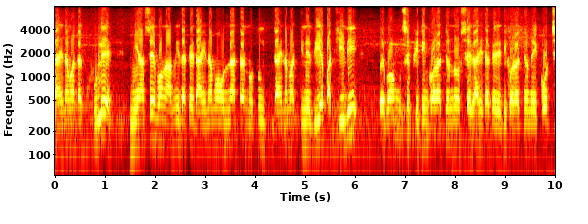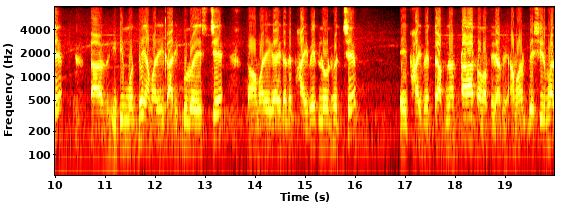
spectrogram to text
ডাইনামাটা খুলে নিয়ে আসে এবং আমি তাকে ডাইনামা, অন্য একটা নতুন ডাইনামা কিনে দিয়ে পাঠিয়ে দিই এবং সে ফিটিং করার জন্য, সে গাড়িটাকে রেডি করার জন্য এই করছে। তার ইতিমধ্যেই আমার এই গাড়িগুলো এসছে। তো আমার এই গাড়িটাতে ফাইভ লোড হচ্ছে। এই ফাইভেরটা আপনার তারাতলাতে যাবে। আমার বেশিরভাগ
